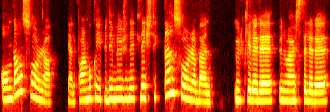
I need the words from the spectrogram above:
Ondan sonra yani farmakoepidemiyoloji netleştikten sonra ben ülkelere, üniversitelere,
